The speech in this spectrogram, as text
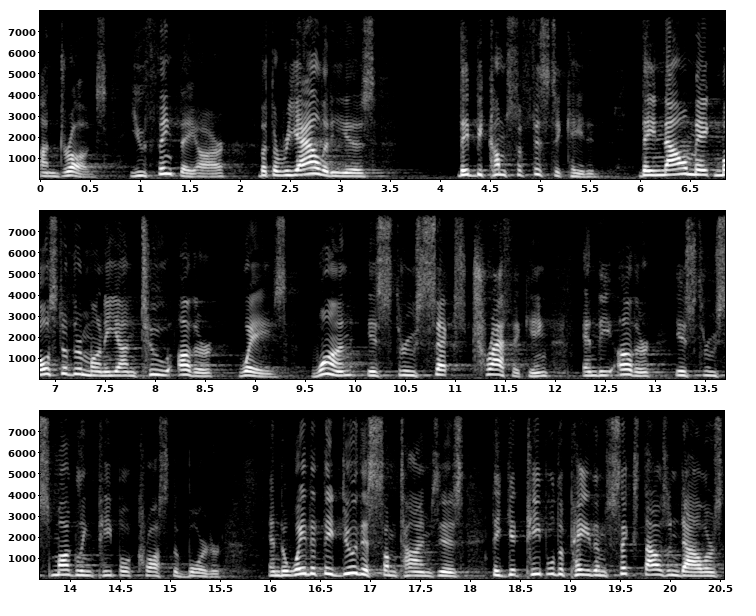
on drugs. You think they are, but the reality is they've become sophisticated. They now make most of their money on two other ways. One is through sex trafficking, and the other is through smuggling people across the border. And the way that they do this sometimes is they get people to pay them $6,000.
